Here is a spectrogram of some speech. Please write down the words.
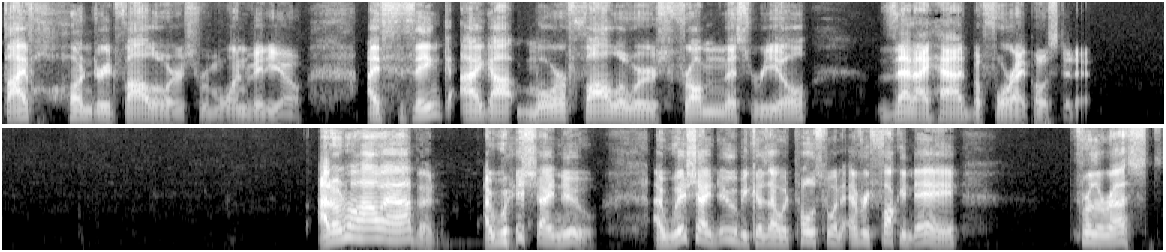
500 followers from one video. I think I got more followers from this reel than I had before I posted it. I don't know how it happened. I wish I knew. I wish I knew because I would post one every fucking day for the rest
